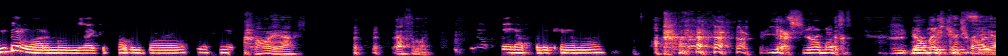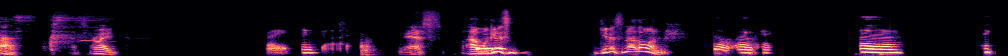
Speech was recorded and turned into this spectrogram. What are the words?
You got a lot of movies I could probably borrow. Looking at Oh yeah, definitely. you don't clean up for the camera. yes, you're amongst. You're Nobody amongst your can see us. That's right. Right. Thank God. Yes. Uh, well, give us give us another one. Oh, okay. Uh, I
